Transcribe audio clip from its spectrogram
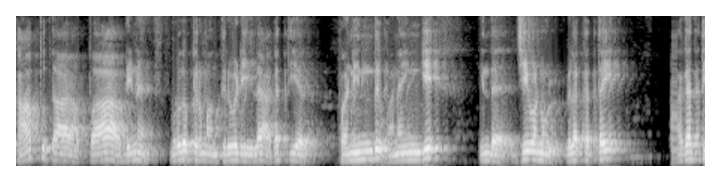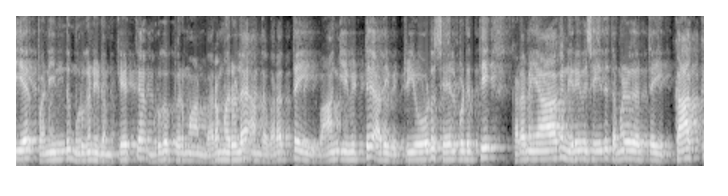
காப்பு தார் அப்பா அப்படின்னு முருகப்பெருமான் திருவடியில அகத்தியர் பணிந்து வணங்கி இந்த ஜீவநூல் விளக்கத்தை அகத்தியர் பணிந்து முருகனிடம் கேட்க முருகப்பெருமான் வரமருள அந்த வரத்தை வாங்கிவிட்டு அதை வெற்றியோடு செயல்படுத்தி கடமையாக நிறைவு செய்து தமிழகத்தை காக்க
